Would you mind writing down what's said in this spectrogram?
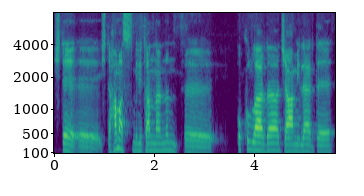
İşte e, işte Hamas militanlarının e, okullarda, camilerde,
